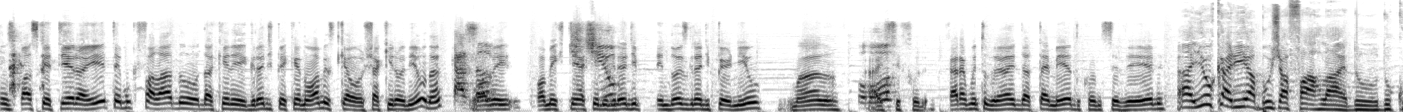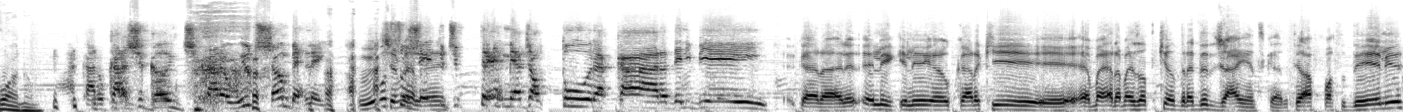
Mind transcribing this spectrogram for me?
nos basqueteiros aí, temos que falar do, daquele grande pequeno homem, que é o Shaquille O'Neal, né? Homem, o homem que tem aquele Tio. grande, tem dois grandes pernil, mano, Oh. aí se fude. O cara é muito grande, dá até medo quando você vê ele. Aí o carinha Abu Jafar lá do, do Conan. Ah, cara, o cara gigante, cara, o Will Chamberlain. Will o Chamberlain. sujeito de 3 metros de altura, cara, da NBA. Caralho, ele, ele é o cara que é era mais alto que André the Giant, cara. Tem uma foto dele,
